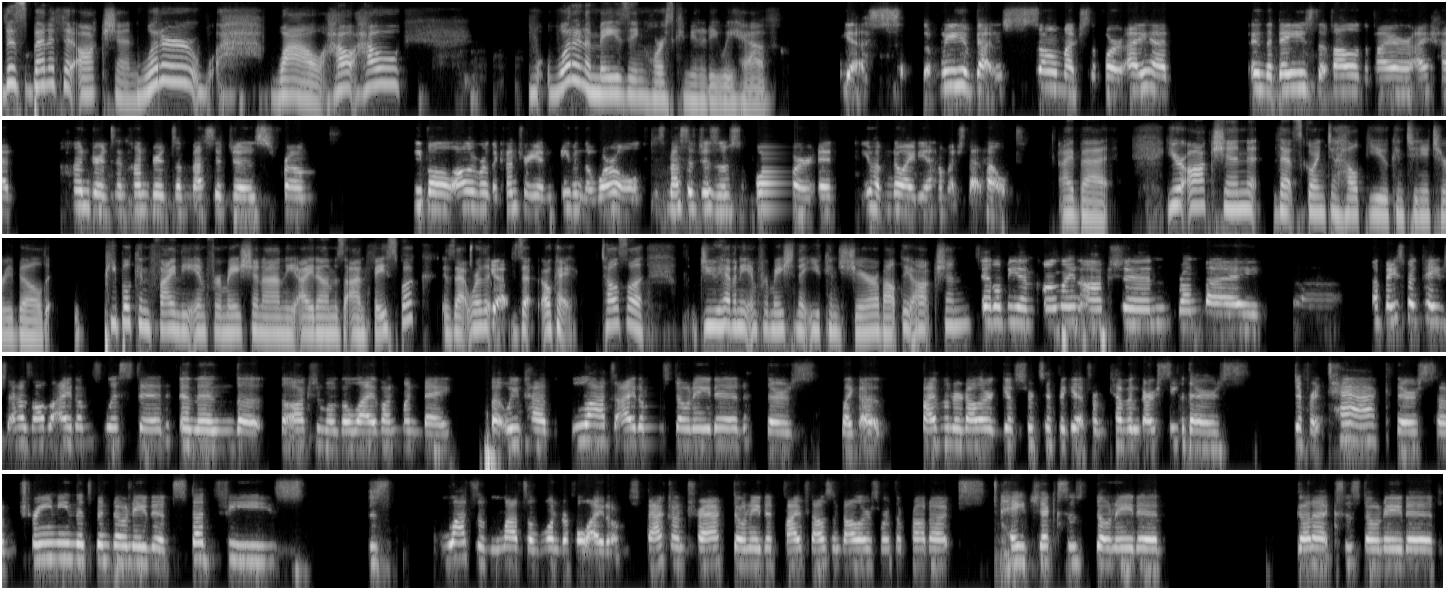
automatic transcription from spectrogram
This benefit auction, what are wow, how how what an amazing horse community we have. Yes. We have gotten so much support. I had in the days that followed the fire, I had hundreds and hundreds of messages from people all over the country and even the world, just messages of support. And you have no idea how much that helped. I bet. Your auction that's going to help you continue to rebuild. People can find the information on the items on Facebook. Is that where the Yes. is that okay? Tell us a do you have any information that you can share about the auction? It'll be an online auction run by uh, a Facebook page that has all the items listed, and then the, the auction will go live on Monday. But we've had lots of items donated. There's like a $500 gift certificate from Kevin Garcia. There's different tack. There's some training that's been donated, stud fees, just lots of lots of wonderful items. Back on track donated five thousand dollars worth of products. Hay Chix is donated. GutX is donated.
